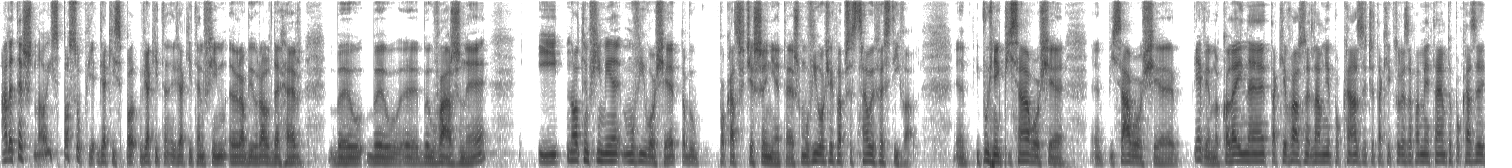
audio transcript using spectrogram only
ale też no i sposób, w jaki, spo, w jaki, ten, w jaki ten film robił Deher, był, był, y, był ważny. I no, o tym filmie mówiło się, to był pokaz w Cieszynie też, mówiło się chyba przez cały festiwal. E, I później pisało się, e, pisało się, nie wiem, no kolejne takie ważne dla mnie pokazy, czy takie, które zapamiętałem, to pokazy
